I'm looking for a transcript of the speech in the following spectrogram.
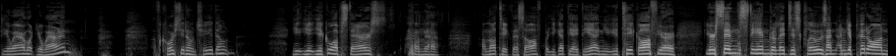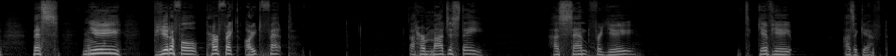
Do you wear what you're wearing? Of course you don't. Sure You don't. You, you, you go upstairs, and uh, I'll not take this off, but you get the idea, and you, you take off your, your sin stained religious clothes and, and you put on this new, beautiful, perfect outfit that Her Majesty has sent for you to give you as a gift.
